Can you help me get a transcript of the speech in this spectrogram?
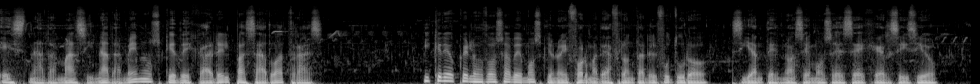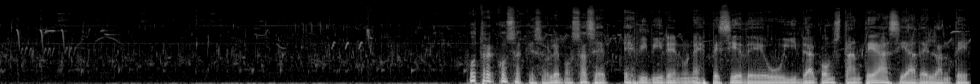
es nada más y nada menos que dejar el pasado atrás. Y creo que los dos sabemos que no hay forma de afrontar el futuro si antes no hacemos ese ejercicio. Otra cosa que solemos hacer es vivir en una especie de huida constante hacia adelante.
